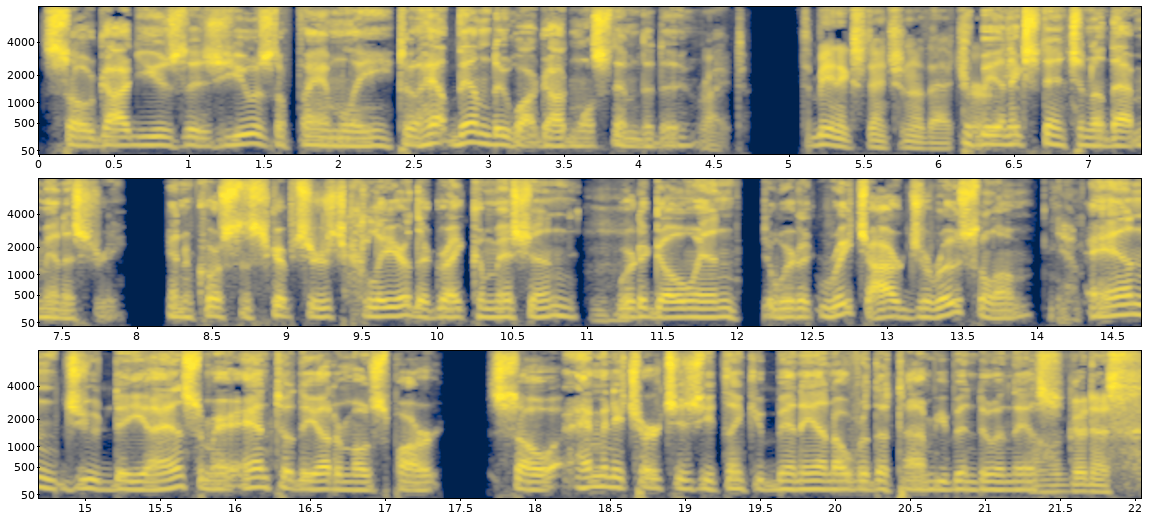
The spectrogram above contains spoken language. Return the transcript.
So God uses you as a family to help them do what God wants them to do. Right. To be an extension of that church. To be an extension of that ministry. And of course, the scripture's clear. The Great Commission, mm-hmm. we're to go in, we're to reach our Jerusalem yeah. and Judea and Samaria and to the uttermost part. So, how many churches you think you've been in over the time you've been doing this? Oh, goodness.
